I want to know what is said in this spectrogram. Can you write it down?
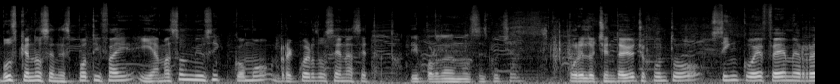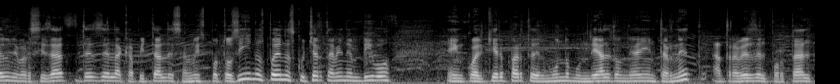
Búsquenos en Spotify y Amazon Music como Recuerdos en Acetato. ¿Y por dónde nos escuchan? Por el 88.5 FM Red Universidad desde la capital de San Luis Potosí. Nos pueden escuchar también en vivo en cualquier parte del mundo mundial donde haya internet a través del portal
